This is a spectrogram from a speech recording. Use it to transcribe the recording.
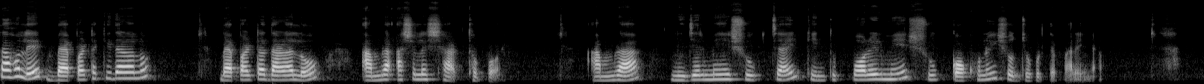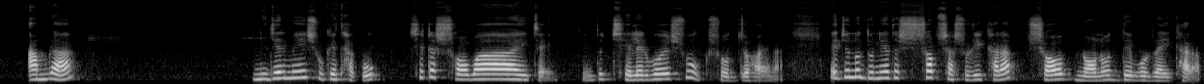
তাহলে ব্যাপারটা কি দাঁড়াল? ব্যাপারটা দাঁড়াল, আমরা আসলে স্বার্থপর। আমরা নিজের মেয়ের সুখ চাই, কিন্তু পরের মেয়ের সুখ কখনোই সহ্য করতে পারি না। আমরা নিজের মেয়ে সুখে থাকুক, সেটা সবাই চাই কিন্তু ছেলের বউয়ের সুখ সহ্য হয় না। এর জন্য দুনিয়াতে সব শাশুড়ি খারাপ, সব ননদ দেবররাই খারাপ।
